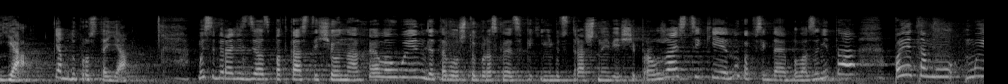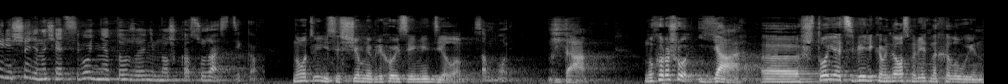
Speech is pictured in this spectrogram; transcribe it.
я. Я буду просто я. Мы собирались сделать подкаст еще на Хэллоуин, для того, чтобы рассказать какие-нибудь страшные вещи про ужастики. Ну, как всегда, я была занята, поэтому мы решили начать сегодня тоже немножко с ужастиков. Ну вот видите, с чем мне приходится иметь дело. Со мной. Да. Ну хорошо, я. Э, что я тебе рекомендовал смотреть на Хэллоуин?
